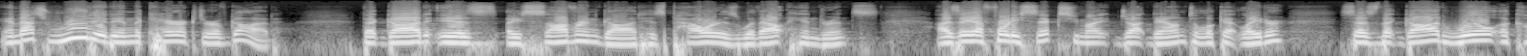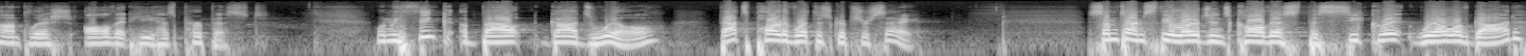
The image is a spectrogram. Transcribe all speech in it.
And that's rooted in the character of God. That God is a sovereign God, his power is without hindrance. Isaiah 46, you might jot down to look at later, says that God will accomplish all that he has purposed. When we think about God's will, that's part of what the scriptures say. Sometimes theologians call this the secret will of God.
